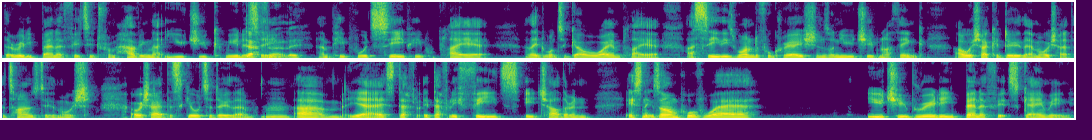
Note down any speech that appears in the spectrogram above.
that really benefited from having that YouTube community. Definitely. And people would see people play it and they'd want to go away and play it. I see these wonderful creations on YouTube and I think, I wish I could do them. I wish I had the time to do them. I wish I wish I had the skill to do them. Mm. Um, yeah, it's definitely it definitely feeds each other and it's an example of where YouTube really benefits gaming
